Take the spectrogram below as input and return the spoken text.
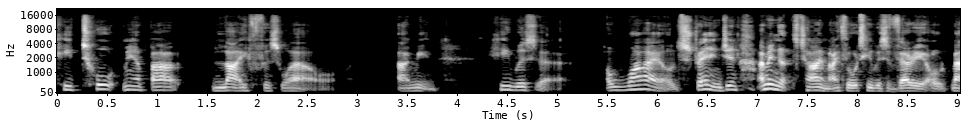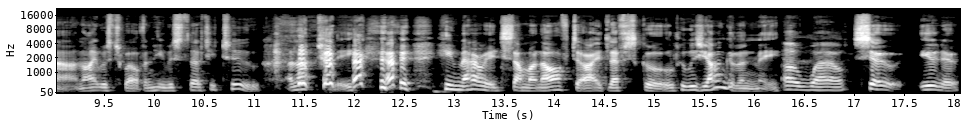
he taught me about life as well. I mean, he was a, a wild, strange. And I mean, at the time, I thought he was a very old man. I was 12 and he was 32. And actually, he married someone after I'd left school who was younger than me. Oh, wow. So, you know,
